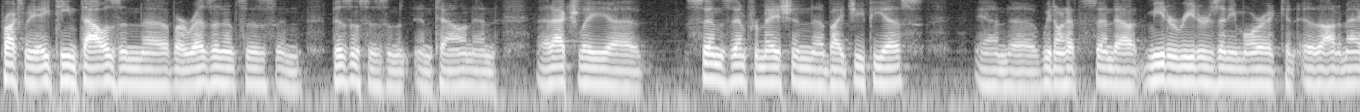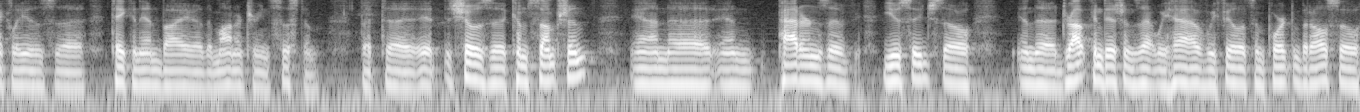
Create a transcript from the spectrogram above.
approximately 18,000 of our residences and businesses in, in town, and it actually uh, sends information uh, by GPS, and uh, we don't have to send out meter readers anymore. It, can, it automatically is uh, taken in by uh, the monitoring system. But uh, it shows consumption and, and patterns of usage. So in the drought conditions that we have, we feel it's important, but also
